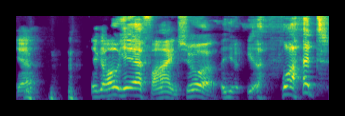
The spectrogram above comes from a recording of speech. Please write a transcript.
Yeah. They go, oh yeah, fine, sure. You- you- what?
